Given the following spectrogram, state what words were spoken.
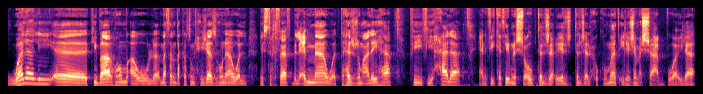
ولا لكبارهم أو مثلا ذكرتم الحجاز هنا والإستخفاف بالعمة والتهجم عليها. في في حالة يعني في كثير من الشعوب تلجأ تلجأ الحكومات إلى جمع الشعب وإلى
